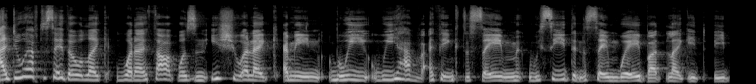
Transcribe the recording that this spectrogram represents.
i do have to say though like what i thought was an issue like i mean we we have i think the same we see it in the same way but like it it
